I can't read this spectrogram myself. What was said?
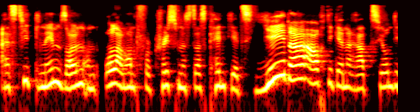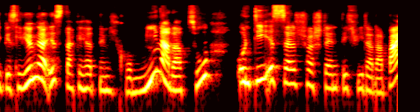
als Titel nehmen sollen. Und All I Want for Christmas, das kennt jetzt jeder, auch die Generation, die ein bisschen jünger ist. Da gehört nämlich Romina dazu. Und die ist selbstverständlich wieder dabei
